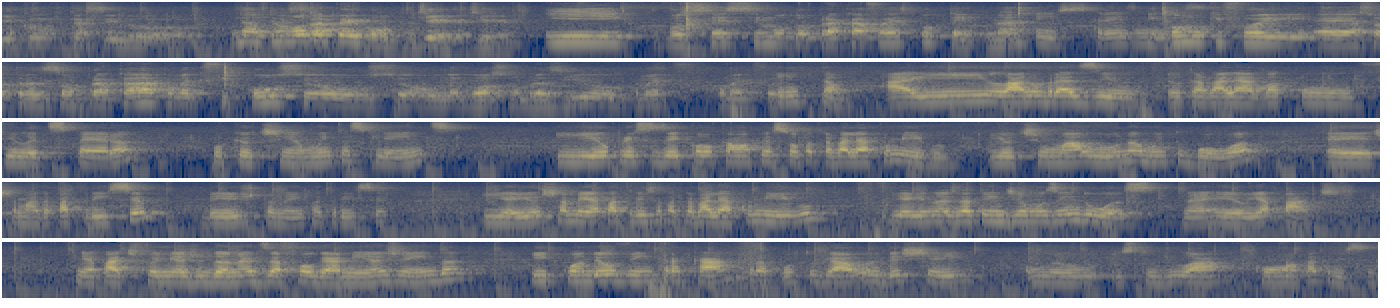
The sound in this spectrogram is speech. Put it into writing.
E como que tá sendo. Não, tem uma essa- outra pergunta. Diga, diga. E você se mudou pra cá faz pouco tempo, né? Isso, três E meses. como que foi é, a sua transição pra cá? Como é que ficou o seu, seu negócio no Brasil? Como é, que- como é que foi? Então, aí lá no Brasil eu trabalhava com fila de espera, porque eu tinha muitas clientes e eu precisei colocar uma pessoa para trabalhar comigo. E eu tinha uma aluna muito boa, eh, chamada Patrícia, beijo também, Patrícia. E aí eu chamei a Patrícia para trabalhar comigo e aí nós atendíamos em duas, né? Eu e a Paty. E a Paty foi me ajudando a desafogar a minha agenda e quando eu vim para cá, para Portugal, eu deixei o meu estúdio lá com a Patrícia.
